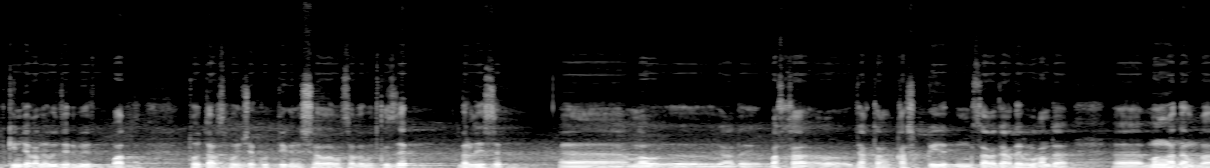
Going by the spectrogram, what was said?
өткенде ғана өздеріңіз білесіз тойтарыс бойынша көптеген іс шаралар өткіздік бірлесіп мынау жаңағыдай басқа жақтан қашып келетін мысалға жағдай болғанда мың адамға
